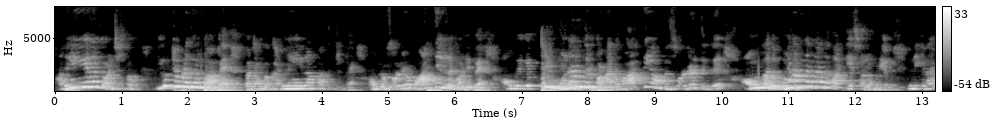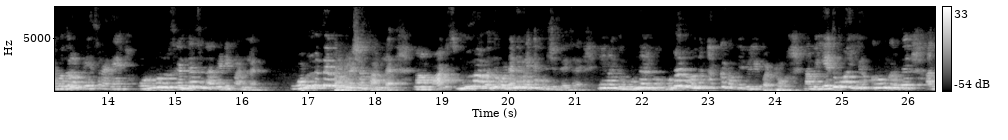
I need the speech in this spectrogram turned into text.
அதையே தான் கவனிச்சுட்டு பார்ப்பேன். யூடியூப்ல தான் பார்ப்பேன். பட் அவங்க கண்ணே தான் பார்த்துட்டு இருப்பேன். அவங்க சொல்ற வார்த்தைகளை கவனிப்பேன். அவங்க எப்படி உணர்ந்திருப்பாங்க? அந்த வார்த்தையை அவங்க சொல்றதுக்கு அவங்க அதை உணர்ந்ததான் அந்த வார்த்தையை சொல்ல முடியும். இன்னைக்கு நான் இவ்வளவு தூரம் பேசுறேனே ஒரு ஒரு சென்டென்ஸ் நான் ரெடி பண்ணல. ஒண்ணுமே ப்ரிப்ரேஷன் பண்ணல. நான் பாட்டு சும்மா வந்து உடனே வைக்க பிடிச்சி பேசுறேன். ஏன்னா இந்த உணர்வு உணர்வு வந்து டக்குன்னு போய் வெளிப்பட்டுரும். நம்ம எதுவா இருக்கிறோங்கிறது அது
